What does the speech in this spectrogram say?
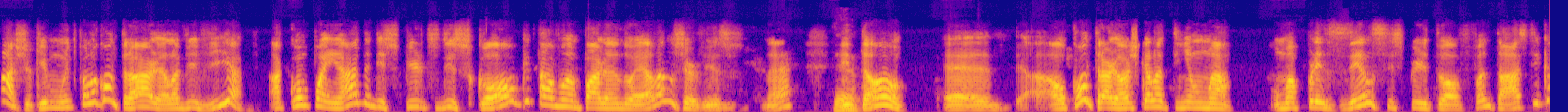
Acho que muito pelo contrário, ela vivia acompanhada de espíritos de escola que estavam amparando ela no serviço, né? É. Então, é, ao contrário, eu acho que ela tinha uma, uma presença espiritual fantástica,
